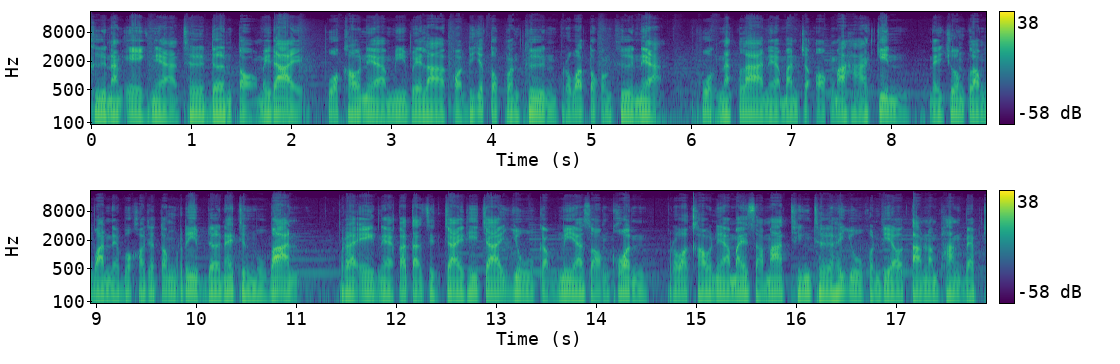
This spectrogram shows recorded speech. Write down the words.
คือนางเอกเนี่ยเธอเดินต่อไม่ได้ พวกเขาเนี่ยมีเวลาก่อนที่จะตกกลางคืน เพราะว่าตกกลางคืนเนี่ยพวกนักล่าเนี่ยมันจะออกมาหากิน ในช่วงกลางวันเนี่ยพวกเขาจะต้องรีบเดินให้ถึงหมู่บ้าน พระเอกเนี่ยก็ตัดสินใจที่จะอยู่กับเมียสองคน เพราะว่าเขาเนี่ยไม่สามารถทิ้งเธอให้อยู่คนเดียวตามลำพังแบบเ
